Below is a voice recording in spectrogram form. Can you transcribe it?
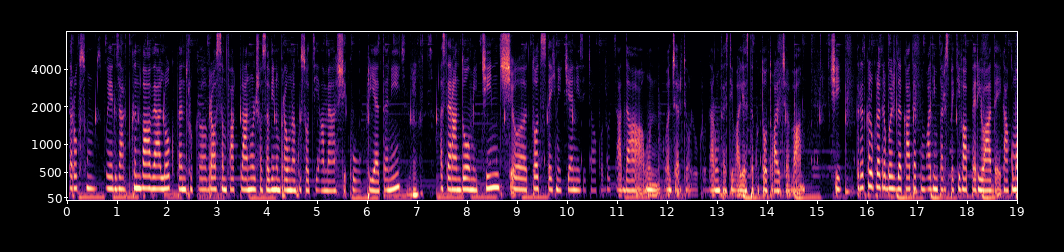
te rog să-mi spui exact când va avea loc, pentru că vreau să-mi fac planul și o să vin împreună cu soția mea și cu prietenii. Drăguț. Asta era în 2005, uh, toți tehnicienii ziceau, Codruța, da, un concert e un lucru, dar un festival este cu totul altceva. Și cred că lucrurile trebuie judecate cumva din perspectiva perioadei, că acum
